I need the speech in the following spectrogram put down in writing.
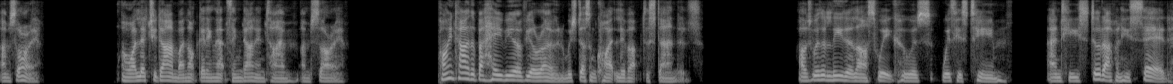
I'm sorry. Oh, I let you down by not getting that thing done in time. I'm sorry. Point out a behavior of your own which doesn't quite live up to standards. I was with a leader last week who was with his team and he stood up and he said,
